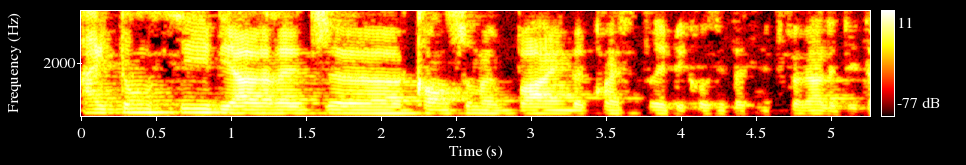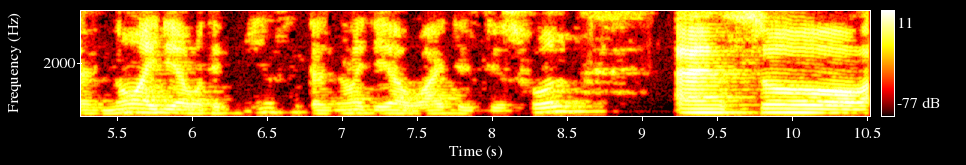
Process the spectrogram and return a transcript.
I don't see the average uh, consumer buying the Quest 3 because it has mixed reality. It has no idea what it means. It has no idea why it is useful And so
